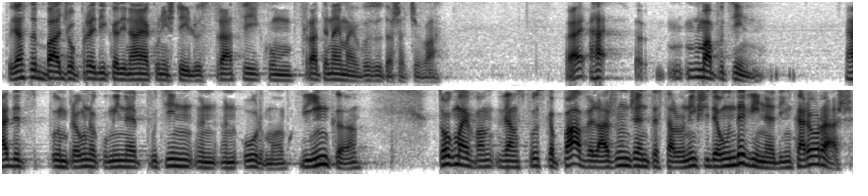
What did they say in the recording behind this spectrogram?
Putea să bagi o predică din aia cu niște ilustrații, cum, frate, n-ai mai văzut așa ceva. Hai, hai, numai puțin. Haideți împreună cu mine puțin în, în urmă, fiindcă tocmai v-am spus că Pavel ajunge în Tesalonic și de unde vine? Din care oraș?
